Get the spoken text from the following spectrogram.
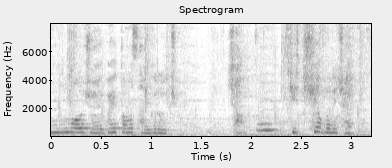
मु जया भाई तुम सांगे अच्छा कि हेनी जया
